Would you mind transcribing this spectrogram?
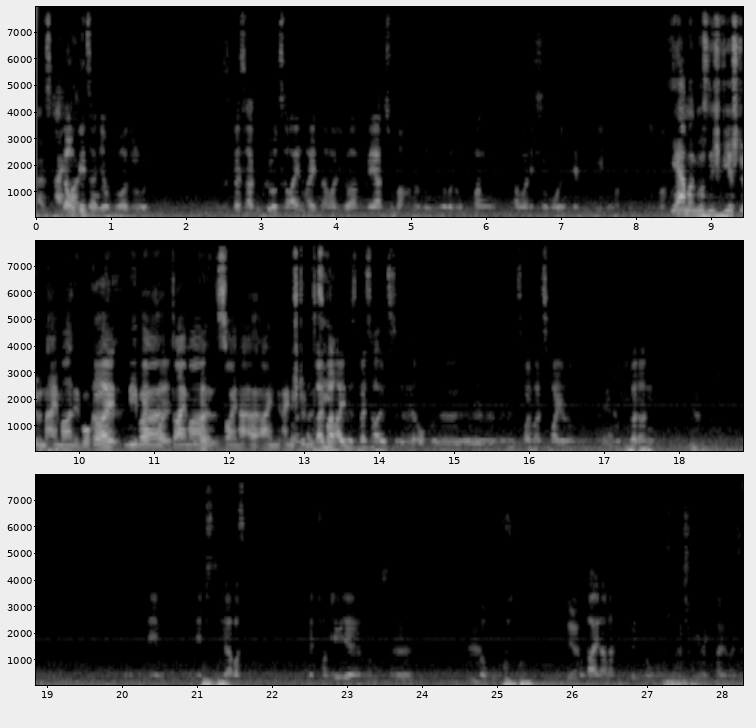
Ja. Als einmal Darum geht es eigentlich auch nur. Also, es ist besser, kürzere Einheiten, aber lieber mehr zu machen. Also einen höheren Umfang, aber nicht so hohe Intensität immer zu, zu machen. Ja, man muss nicht vier Stunden einmal in die Woche, Nein, lieber dreimal so ein, äh, ein, eine Stunde Dreimal ein ist besser als äh, auch äh, äh, zweimal zwei oder so. Also lieber dann in dem, aber was mit Familie und äh, Beruf Ja. und allen anderen Verpflichtungen ist halt schwierig teilweise.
